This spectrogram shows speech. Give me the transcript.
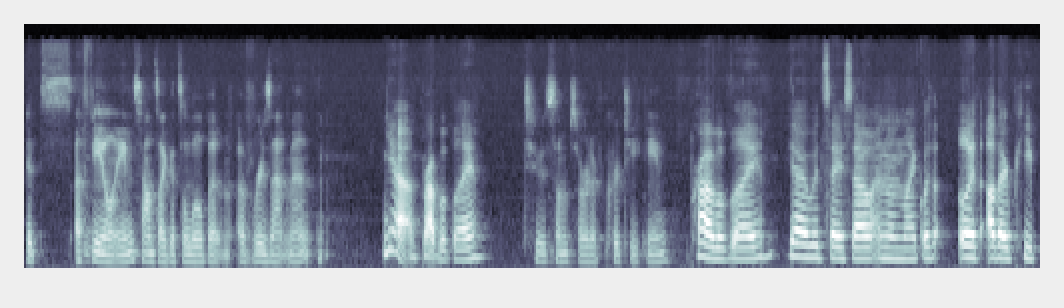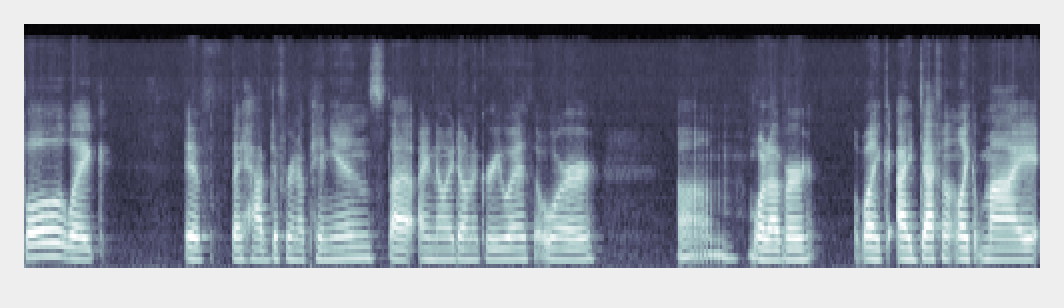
it's a feeling. Sounds like it's a little bit of resentment Yeah, probably. To some sort of critiquing. Probably. Yeah, I would say so. And then like with with other people, like if they have different opinions that I know I don't agree with or um whatever, like I definitely like my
